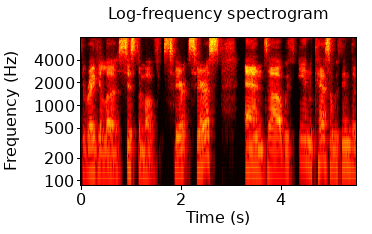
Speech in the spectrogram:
the regular system of spheres. And uh, within Keser, within the,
